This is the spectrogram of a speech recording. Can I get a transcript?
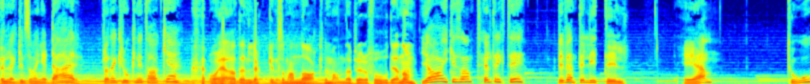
Den løkken som henger der. Fra den kroken i taket. Å ja, den løkken som han nakne mannen der prøver å få hodet gjennom. Ja, ikke sant? Helt riktig. Vi venter litt til. Én, to,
